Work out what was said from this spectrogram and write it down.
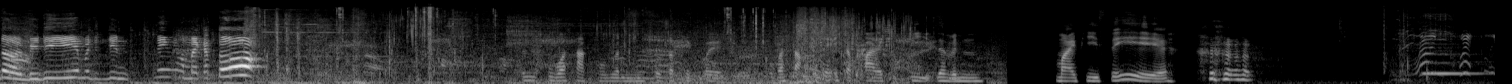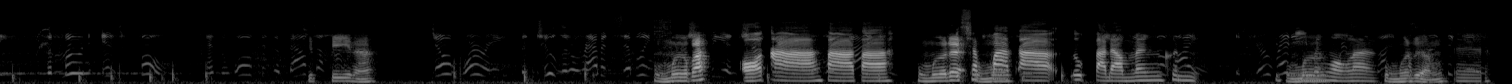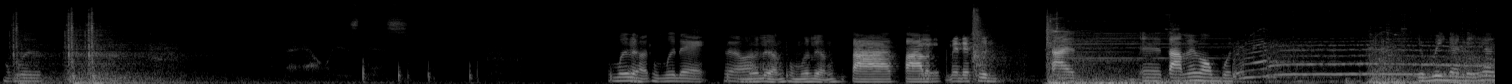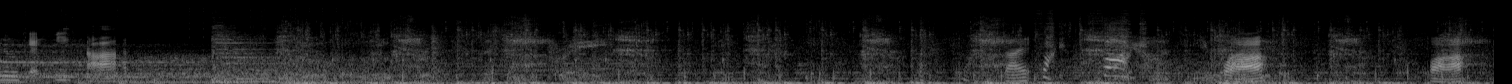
เดินไปดีมันจะยืนนิ่งทำไมกระตุกเป็นอุปสรรคของมันตัวสเต็ปเว้ยอุปสรรคไม่ใช่ไอ้จับปลาเลยพี่แต่เป็น my PC ชิปปี้นะถุงมือปะ อ๋อตาตาตาถุงมือด้วยชับถุงป้ามือตาลูกตาดำแม่งขึ้นถุงมืนี่อแม่งมองล่างถุงมือเหลือง เออของมือ What the hell is this? ถุงมือเหลืองถุงมือแดงใช่ถุงไหมมือเหลืองถุงมือเหลือง ตาตาแบบไม่ได้ขึ้น ตาเออตาไม่มองบนอย่าวิ่งอันนี้นะลูกแกะขี้ตา ซ้าย Fuck! Fuck! ขวา ขวา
